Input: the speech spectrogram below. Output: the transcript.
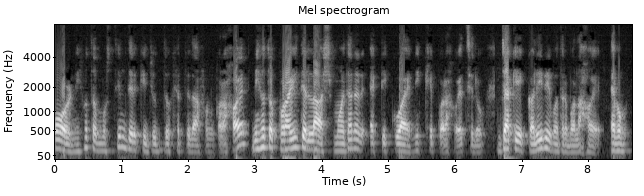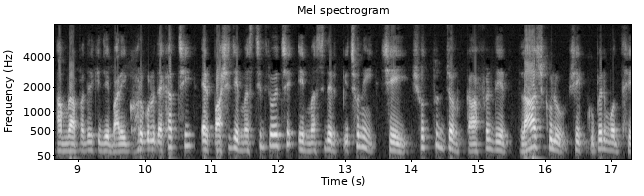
পর নিহত মুসলিমদেরকে যুদ্ধক্ষেত্রে দাফন করা হয়। নিহত কোরাইদের লাশ ময়দানের একটি কুয়ায় নিক্ষেপ করা হয়েছিল, যাকে কলিবে বদর বলা হয়। এবং আমরা আপনাদেরকে যে বাড়ি ঘরগুলো দেখাচ্ছি এর পাশে যে মসজিদ রয়েছে, এই মসজিদের পিছনেই সেই সত্তর জন কাফেরদের লাশগুলো সেই কূপের মধ্যে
